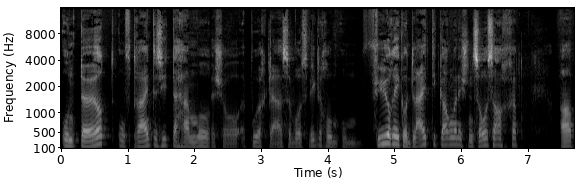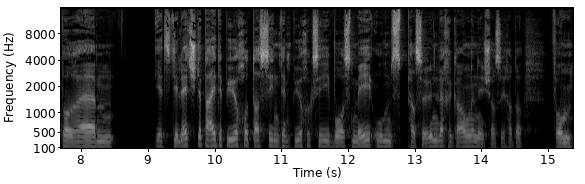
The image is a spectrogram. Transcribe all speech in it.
und dort, auf der einen Seite, haben wir schon ein Buch gelesen, wo es wirklich um, um Führung und Leitung gegangen ist und so Sachen. Aber ähm, jetzt die letzten beiden Bücher, das sind dann Bücher gewesen, wo es mehr ums Persönliche gegangen ist. Also ich habe da vom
